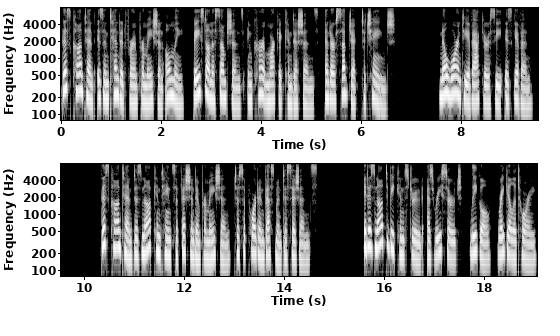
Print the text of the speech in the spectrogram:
This content is intended for information only, based on assumptions in current market conditions, and are subject to change. No warranty of accuracy is given. This content does not contain sufficient information to support investment decisions. It is not to be construed as research, legal, regulatory,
